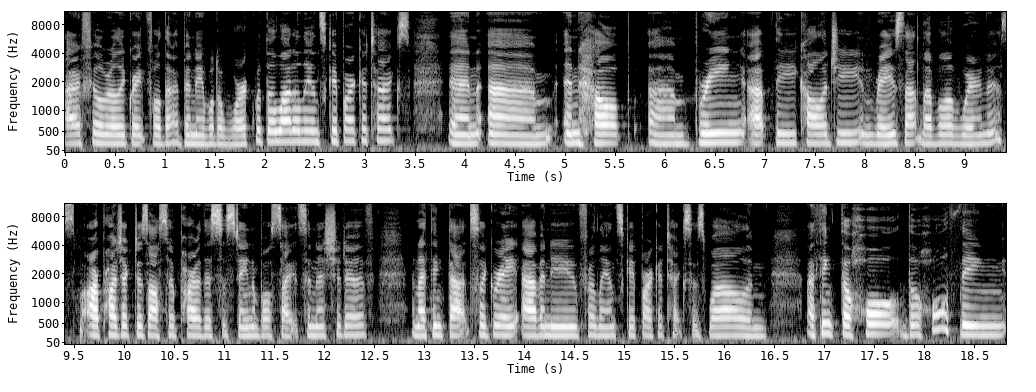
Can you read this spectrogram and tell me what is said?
I feel really grateful that I've been able to work with a lot of landscape architects and um, and help um, bring up the ecology and raise that level of awareness. Our project is also part of the Sustainable Sites Initiative, and I think that's a great avenue for landscape architects as well. And I think the whole the whole thing,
